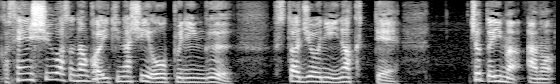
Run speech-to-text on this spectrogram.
か先週はさ、なんかいきなしオープニング、スタジオにいなくて、ちょっと今、あの、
